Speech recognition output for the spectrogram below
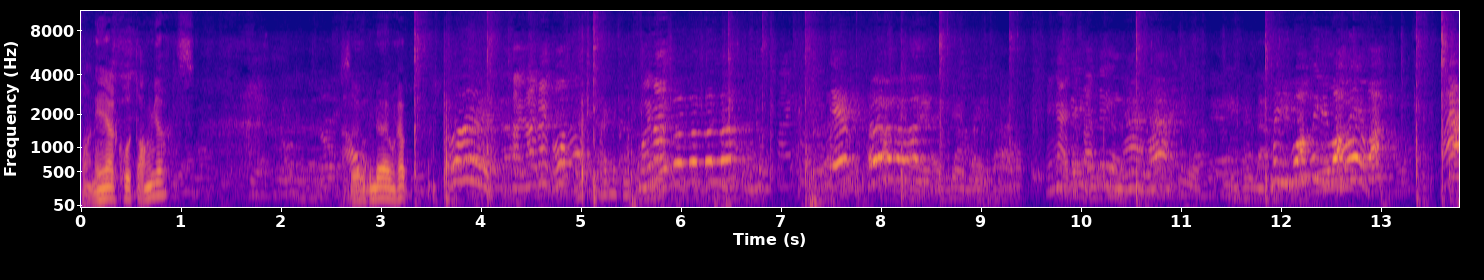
ฝั่งนี้ครูต๋องเยอะสวยเหมือนเดิมครับใส่ได้ได้โอ้หน่อยมาเกมง่ายๆไปใส่ง่ายนะไม่มีบล็อกไม่มีบล็อกไม่มีบล็อกอ่า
